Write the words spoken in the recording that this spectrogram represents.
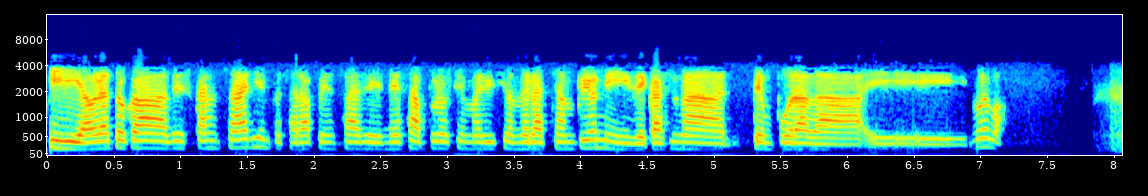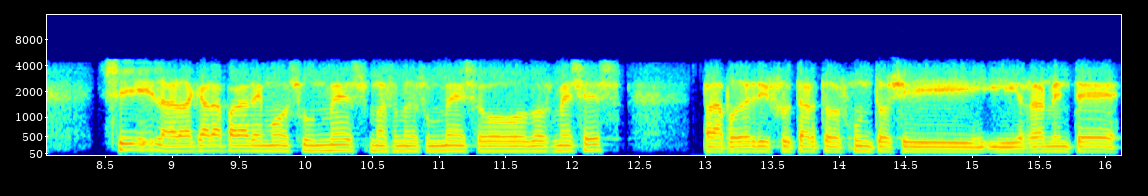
Y ahora toca descansar y empezar a pensar en esa próxima edición de la Champions y de casi una temporada eh, nueva. Sí, la verdad que ahora pararemos un mes, más o menos un mes o dos meses, para poder disfrutar todos juntos y, y realmente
